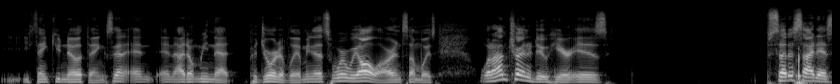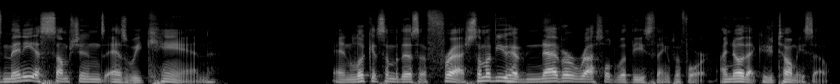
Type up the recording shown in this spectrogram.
you think you know things, and and and I don't mean that pejoratively. I mean that's where we all are in some ways. What I'm trying to do here is set aside as many assumptions as we can and look at some of this afresh. Some of you have never wrestled with these things before. I know that because you tell me so.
